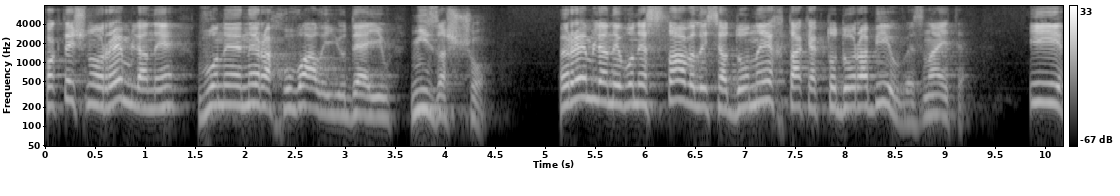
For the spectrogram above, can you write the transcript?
Фактично, римляни вони не рахували юдеїв ні за що. Римляни вони ставилися до них так, як то до рабів, ви знаєте. І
